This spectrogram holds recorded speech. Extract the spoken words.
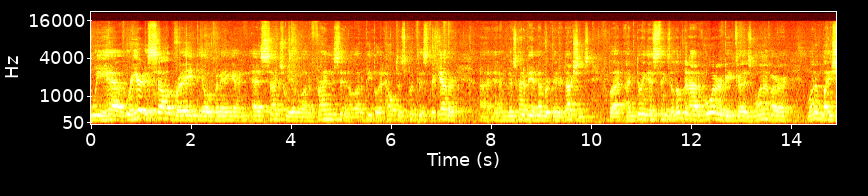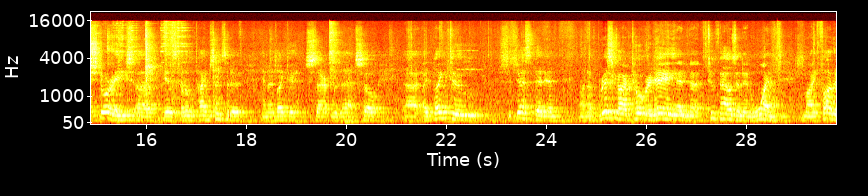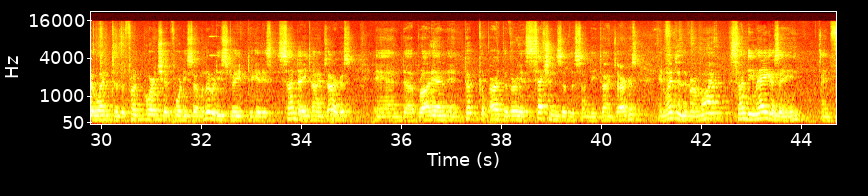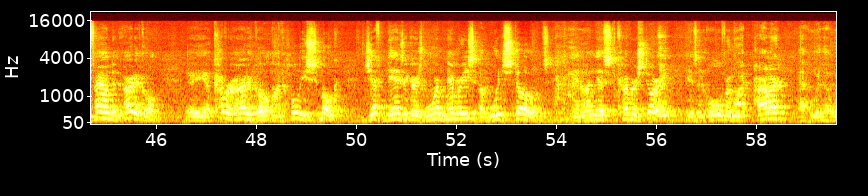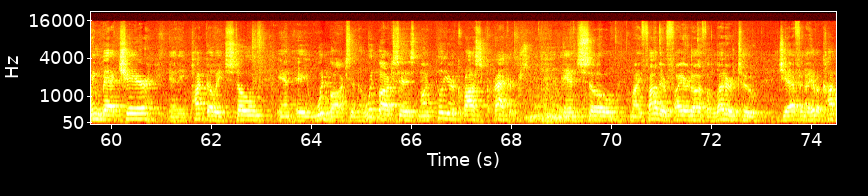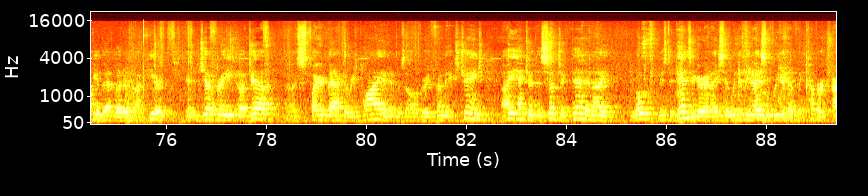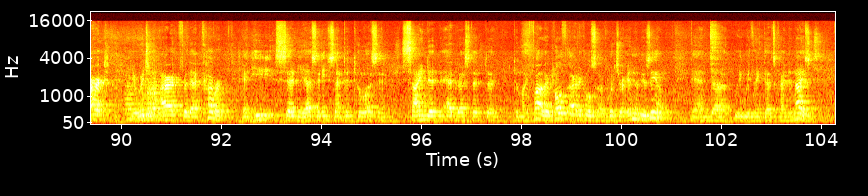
We have, we're here to celebrate the opening, and as such, we have a lot of friends and a lot of people that helped us put this together. Uh, and I mean, there's going to be a number of introductions, but I'm doing these things a little bit out of order because one of our, one of my stories uh, is a little time sensitive, and I'd like to start with that. So uh, I'd like to suggest that in on a brisk October day in uh, 2001, my father went to the front porch at 47 Liberty Street to get his Sunday Times Argus and uh, brought in and took apart the various sections of the Sunday Times Argus and went to the Vermont Sunday Magazine and found an article, a, a cover article on Holy Smoke, Jeff Danziger's Warm Memories of Wood Stoves. And on this cover story is an old Vermont parlor uh, with a wingback chair and a pot-bellied stove and a wood box. And the wood box says Montpelier Cross Crackers. And so my father fired off a letter to Jeff, and I have a copy of that letter not here. And Jeffrey, uh, Jeff uh, fired back a reply, and it was all a very friendly exchange. I entered the subject then, and I wrote Mr. Danziger and I said, wouldn't it be nice if we could have the cover art, the original art for that cover? And he said yes, and he sent it to us and signed it and addressed it uh, to my father, both articles of which are in the museum. And uh, we, we think that's kind of nice.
